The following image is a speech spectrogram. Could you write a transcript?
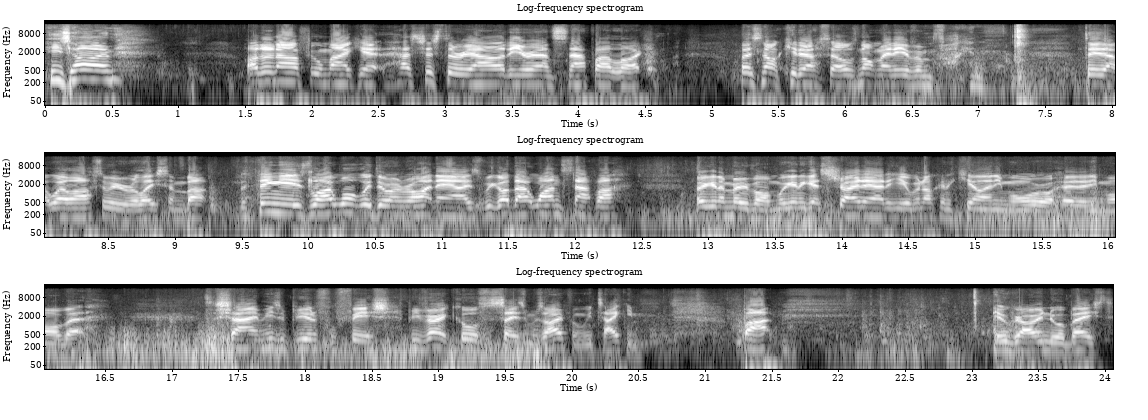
He's home. I don't know if he'll make it. That's just the reality around snapper. Like, let's not kid ourselves. Not many of them fucking do that well after we release them. But the thing is, like what we're doing right now is we got that one snapper. We're gonna move on. We're gonna get straight out of here. We're not gonna kill anymore or hurt anymore, but it's a shame. He's a beautiful fish. It'd be very cool if the season was open. We'd take him. But he'll grow into a beast.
